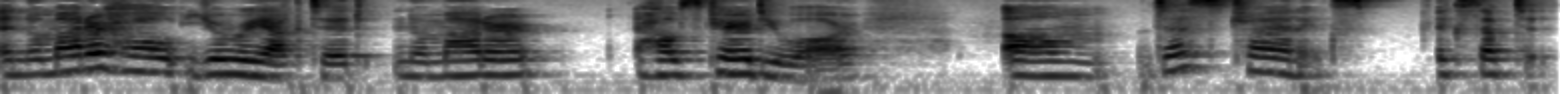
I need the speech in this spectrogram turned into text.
And no matter how you reacted, no matter how scared you are, um, just try and ex- accept it.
